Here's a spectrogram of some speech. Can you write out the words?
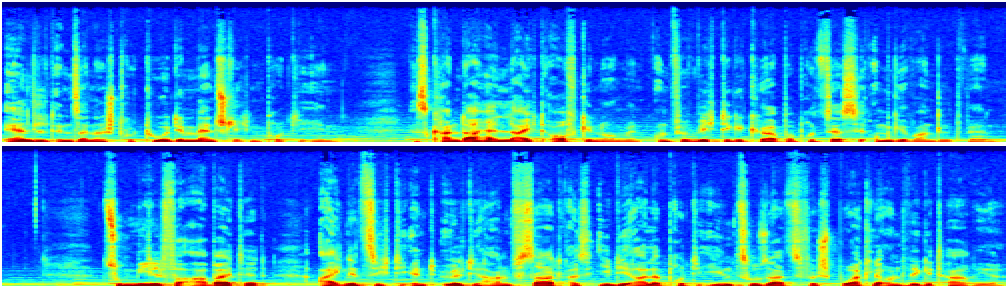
ähnelt in seiner Struktur dem menschlichen Protein. Es kann daher leicht aufgenommen und für wichtige Körperprozesse umgewandelt werden. Zum Mehl verarbeitet eignet sich die entölte Hanfsaat als idealer Proteinzusatz für Sportler und Vegetarier,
